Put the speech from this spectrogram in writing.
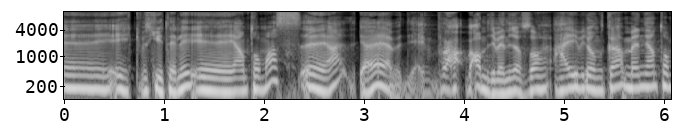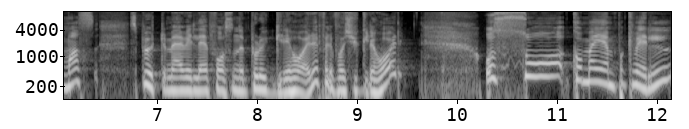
eh, ikke for skryt heller. Eh, Jan Thomas. Eh, ja, ja, jeg, andre venner også. Hei, Veronica. Men Jan Thomas spurte om jeg ville få sånne plugger i håret for å få tjukkere hår. Og så kom jeg hjem på kvelden.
